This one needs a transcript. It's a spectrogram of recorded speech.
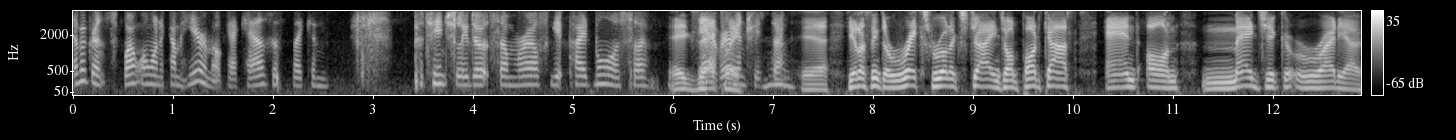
immigrants won't want to come here and milk our cows if they can potentially do it somewhere else and get paid more. So Exactly. yeah, very interesting. Yeah, you're listening to Rex Rural Exchange on podcast and on Magic Radio.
